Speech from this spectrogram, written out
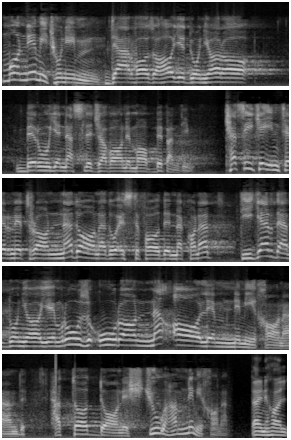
ما نمی‌تونیم دروازه های دنیا را به روی نسل جوان ما ببندیم کسی که اینترنت را نداند و استفاده نکند دیگر در دنیای امروز او را نه عالم نمی‌خوانند حتی دانشجو هم نمی‌خوانند در این حال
